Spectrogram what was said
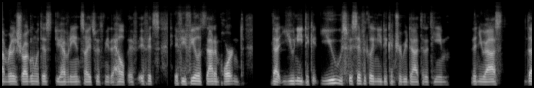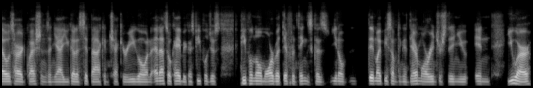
I'm really struggling with this. Do you have any insights with me to help? If if it's if you feel it's that important that you need to, you specifically need to contribute that to the team, then you ask those hard questions. And yeah, you got to sit back and check your ego, and and that's okay because people just people know more about different things because you know there might be something that they're more interested in you in you are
